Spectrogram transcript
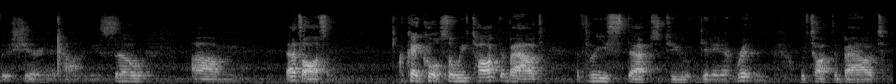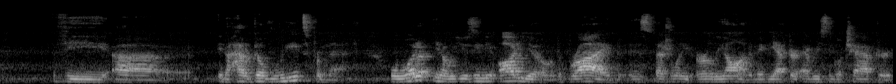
the sharing economy. So um, that's awesome. Okay, cool. So we've talked about the three steps to getting it written. We've talked about the uh, you know how to build leads from that. Well, what you know using the audio, the bribe, especially early on, and maybe after every single chapter.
